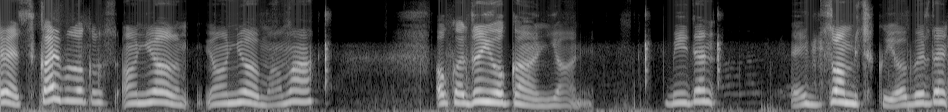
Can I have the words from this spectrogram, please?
Evet Skyblock oynuyorum, oynuyorum ama o kadar yok yani. yani. Birden e, zombi çıkıyor, birden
